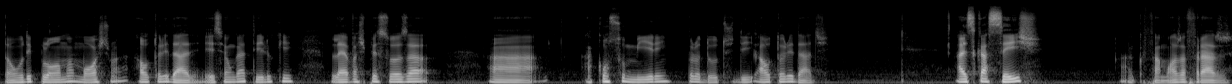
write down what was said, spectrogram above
Então, o diploma mostra a autoridade. Esse é um gatilho que leva as pessoas a, a, a consumirem produtos de autoridade. A escassez, a famosa frase,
